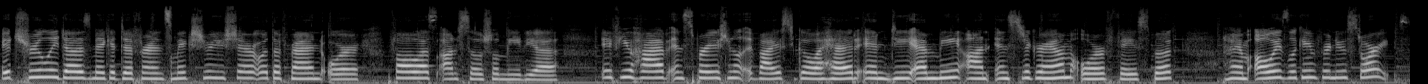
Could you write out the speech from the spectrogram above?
It truly does make a difference. Make sure you share it with a friend or follow us on social media. If you have inspirational advice, go ahead and DM me on Instagram or Facebook. I am always looking for new stories.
